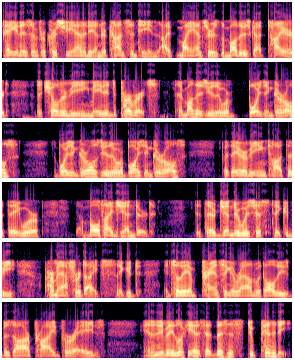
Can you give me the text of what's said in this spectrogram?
paganism for Christianity under Constantine? I, my answer is the mothers got tired of their children being made into perverts. Their mothers knew there were boys and girls. The boys and girls knew there were boys and girls but they were being taught that they were multi-gendered, that their gender was just they could be hermaphrodites. They could, and so they are prancing around with all these bizarre pride parades, and anybody looking at it said, "This is stupidity."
